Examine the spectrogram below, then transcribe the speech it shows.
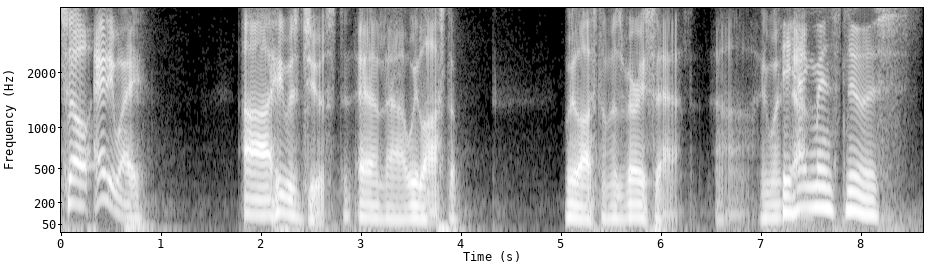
So anyway, uh, he was juiced, and uh, we lost him. We lost him. It was very sad. Uh, he went The down. Hangman's News.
